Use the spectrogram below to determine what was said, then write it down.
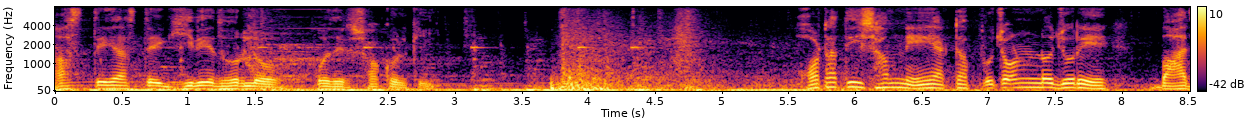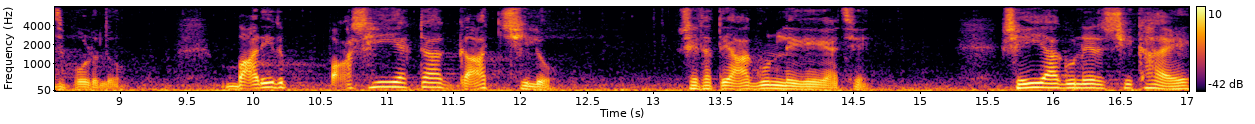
আস্তে আস্তে ঘিরে ধরলো ওদের সকলকেই। হঠাৎই সামনে একটা প্রচণ্ড জোরে বাজ পড়ল। বাড়ির পাশেই একটা গাছ ছিল। সেটাতে আগুন লেগে গেছে। সেই আগুনের শিখায়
